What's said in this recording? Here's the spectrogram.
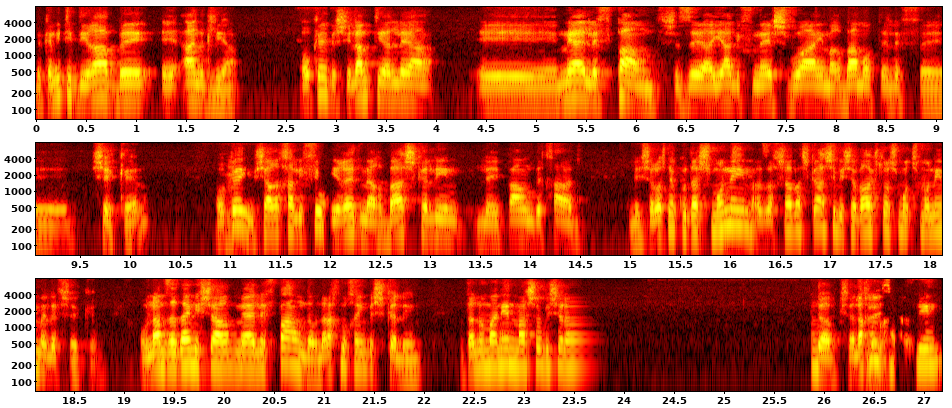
וקניתי דירה באנגליה, אוקיי, ושילמתי עליה 100 אה, אלף pound, שזה היה לפני שבועיים 400 אלף אה, שקל, אוקיי, אם שער החליפין ירד מ-4 שקלים ל pound אחד ל-3.80, אז עכשיו ההשקעה שלי שווה רק 380 אלף שקל. אמנם זה עדיין נשאר 100 אלף pound, אבל אנחנו חיים בשקלים, אותנו מעניין מה השווי של עכשיו, כשאנחנו מחפשים,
